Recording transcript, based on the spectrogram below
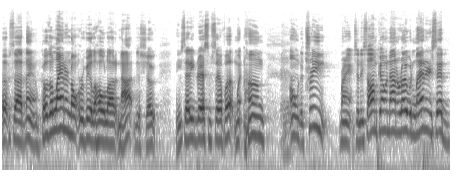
upside down. Because a lantern don't reveal a whole lot at night, just show. He said he dressed himself up and went and hung on the tree branch. And he saw him coming down the road with a lantern. He said,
